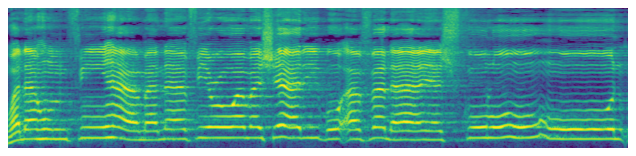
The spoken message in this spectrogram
ولهم فيها منافع ومشارب افلا يشكرون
